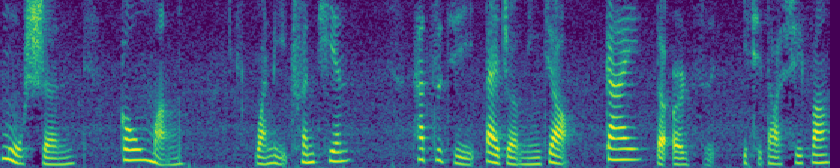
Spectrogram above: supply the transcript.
木神勾芒，管理春天。他自己带着名叫该的儿子一起到西方。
